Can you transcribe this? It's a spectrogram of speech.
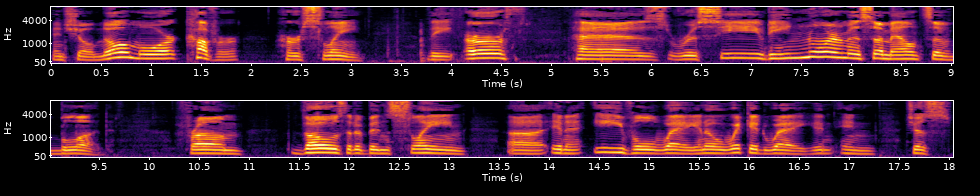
and shall no more cover her slain. The earth has received enormous amounts of blood from those that have been slain uh, in an evil way, in a wicked way, in, in just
